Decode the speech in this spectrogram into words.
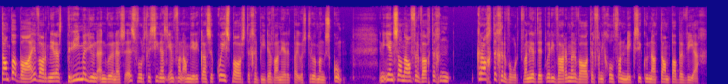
Tampa Bay, waar meer as 3 miljoen inwoners is, word gesien as een van Amerika se kwesbaarste gebiede wanneer dit by oorstromings kom. En een sal na verwagting kragtiger word wanneer dit oor die warmer water van die Golf van Mexiko na Tampa beweeg.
